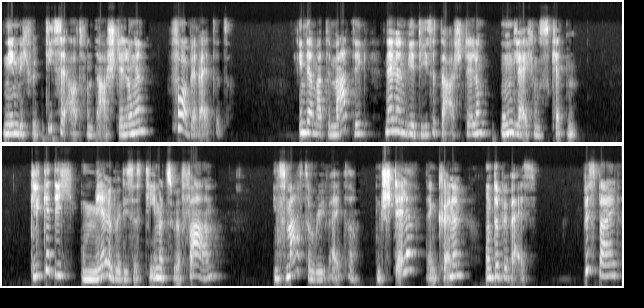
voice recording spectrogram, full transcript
nämlich für diese Art von Darstellungen, vorbereitet. In der Mathematik nennen wir diese Darstellung Ungleichungsketten. Klicke dich, um mehr über dieses Thema zu erfahren, ins Mastery weiter und stelle dein Können unter Beweis. Bis bald!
